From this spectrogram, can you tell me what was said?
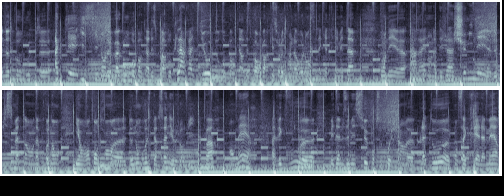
euh, notre route euh, à quai ici dans le wagon Reporter d'Espoir. Donc la radio de Reporter d'Espoir embarquée sur le train de la relance, c'est la quatrième étape. On est euh, à Rennes, on a déjà cheminé euh, depuis ce matin en apprenant et en rencontrant euh, de nombreuses personnes. Et aujourd'hui, on part en mer avec vous, euh, mesdames et messieurs, pour ce prochain euh, plateau euh, consacré à la mer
